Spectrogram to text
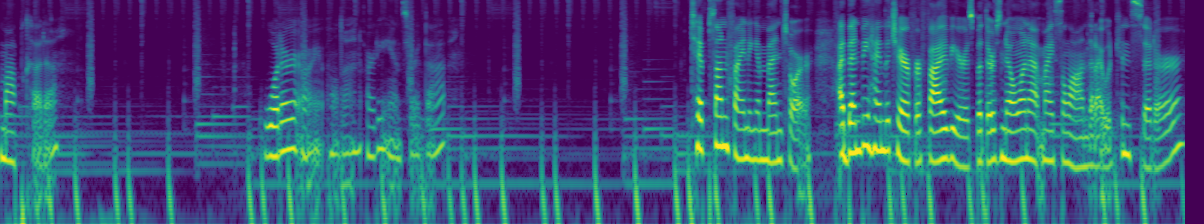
Mop Cutta. What are, all right, hold on. Already answered that. Tips on finding a mentor. I've been behind the chair for five years, but there's no one at my salon that I would consider.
